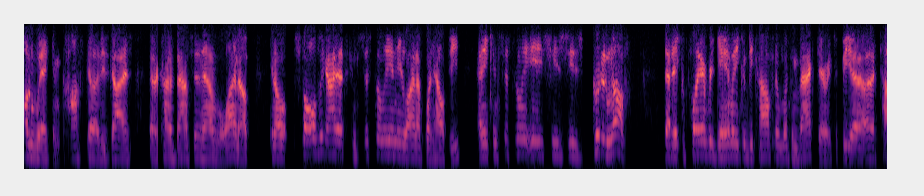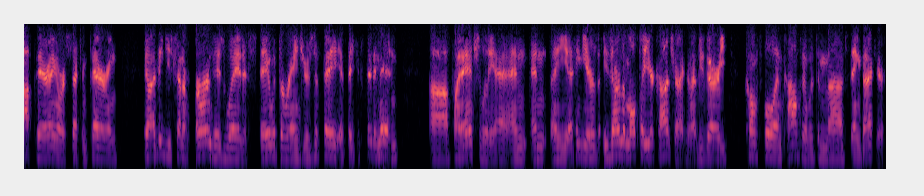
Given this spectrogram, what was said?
Hunwick and Kostka, these guys that are kind of bouncing out of the lineup. You know, Staal's a guy that's consistently in the lineup when healthy, and he consistently he's, he's good enough that he could play every game and he could be confident with him back there. He could be a, a top pairing or a second pairing. You know, I think he's kind of earned his way to stay with the Rangers if they if they could fit him in uh, financially, and and, and he, I think he's he's earned a multi-year contract, and I'd be very comfortable and confident with him uh, staying back here.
